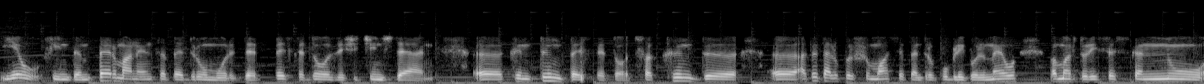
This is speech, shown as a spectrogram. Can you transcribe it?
Eu, fiind în permanență pe drumuri de peste 25 de ani, uh, cântând peste tot, făcând uh, atâtea lucruri frumoase pentru publicul meu, vă mărturisesc că nu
